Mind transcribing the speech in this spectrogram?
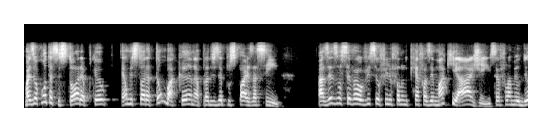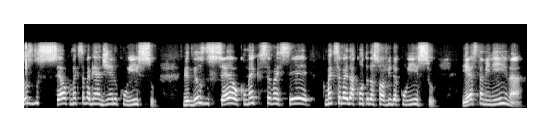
Mas eu conto essa história porque eu, é uma história tão bacana para dizer para os pais assim. Às vezes você vai ouvir seu filho falando que quer fazer maquiagem, e você vai falar: Meu Deus do céu, como é que você vai ganhar dinheiro com isso? Meu Deus do céu, como é que você vai ser? Como é que você vai dar conta da sua vida com isso? E esta menina,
